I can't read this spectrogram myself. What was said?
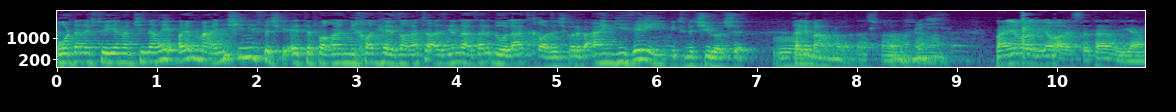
بردنش توی یه همچین نهایی آیا معنیش این نیستش که اتفاقا می‌خواد هزانت رو از یه نظر دولت خارج کنه و انگیزه این می‌تونه چی باشه؟ خیلی ممنون. من یه بار دیگه آهسته تر میگم.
